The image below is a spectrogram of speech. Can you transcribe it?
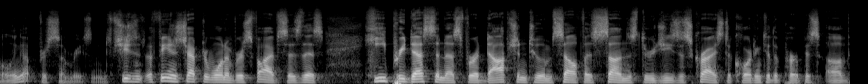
pulling up for some reason. Ephesians chapter 1 and verse 5 says this He predestined us for adoption to himself as sons through Jesus Christ, according to the purpose of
